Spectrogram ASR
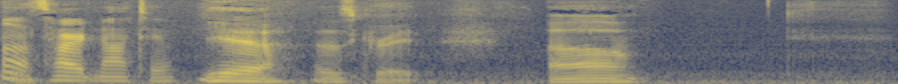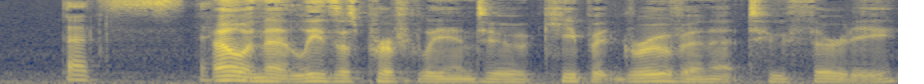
Oh, it's hard not to. yeah, that was great. Um, That's Oh, and that leads us perfectly into "Keep It Groovin' at 2:30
